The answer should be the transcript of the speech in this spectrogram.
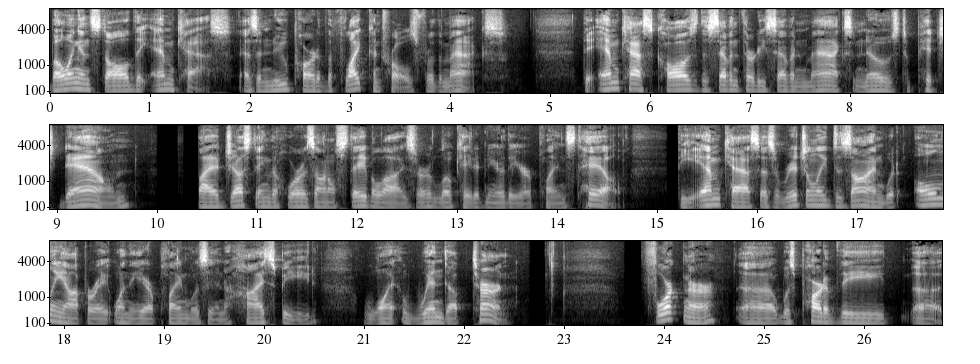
Boeing installed the MCAS as a new part of the flight controls for the MAX. The MCAS caused the 737 MAX nose to pitch down by adjusting the horizontal stabilizer located near the airplane's tail. The MCAS, as originally designed, would only operate when the airplane was in high speed wind up turn. Forkner uh, was part of the uh,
